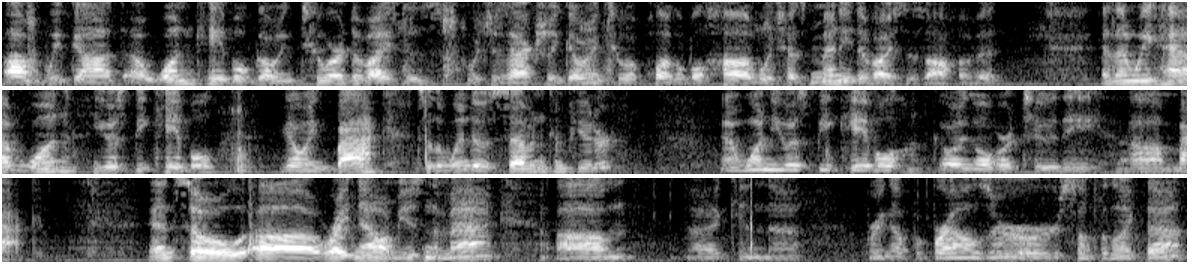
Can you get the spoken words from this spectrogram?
Um, we've got uh, one cable going to our devices, which is actually going to a Plugable hub, which has many devices off of it. And then we have one USB cable going back to the Windows 7 computer, and one USB cable going over to the uh, Mac. And so uh, right now I'm using the Mac. Um, I can uh, bring up a browser or something like that.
